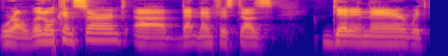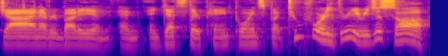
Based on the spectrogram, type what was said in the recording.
we're a little concerned uh, that Memphis does get in there with Ja and everybody and, and, and gets their pain points. But 243, we just saw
